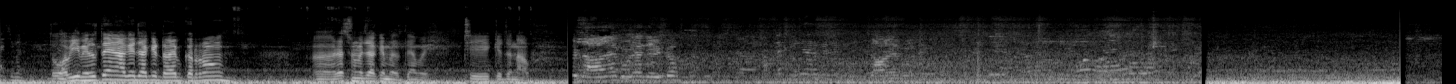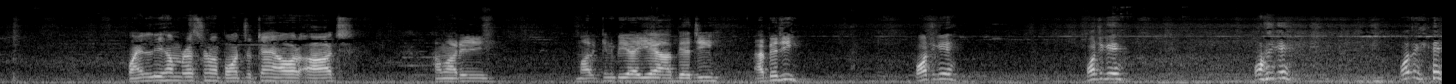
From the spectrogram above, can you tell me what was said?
अच्छा, तो अभी मिलते हैं आगे जाके ड्राइव कर रहा हूँ। रेस्टोरेंट में जाके मिलते हैं भाई। ठीक है जनाब। फाइनली हम रेस्टोरेंट में पहुँच चुके हैं और आज हमारी मालकिन भी आई है आबिया जी। आबिया जी, पहुँच गए। पहुँच गए। पहुँच गए। पहुँच गए।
